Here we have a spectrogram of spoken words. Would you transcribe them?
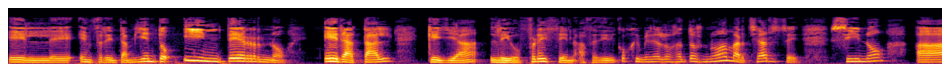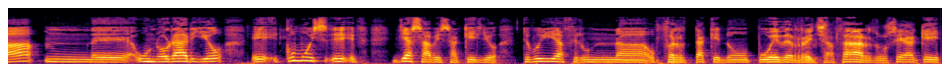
el eh, enfrentamiento interno era tal que ya le ofrecen a Federico Jiménez de los Santos no a marcharse, sino a mm, eh, un horario. eh, ¿Cómo es? Eh, ya sabes aquello. Te voy a hacer una oferta que no puedes rechazar. O sea que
